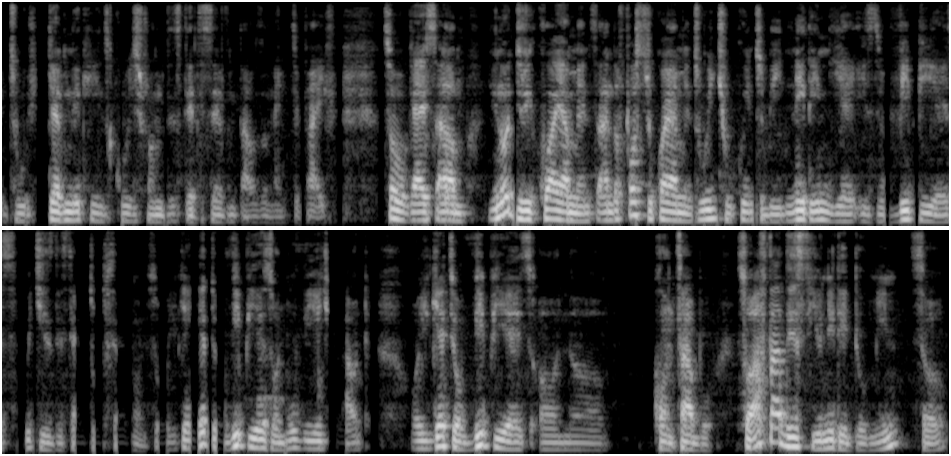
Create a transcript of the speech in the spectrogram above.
it will definitely increase from this 37,095 so guys um you know the requirements and the first requirement which we're going to be needing here is vps which is the CentOS 7 so you can get your vps on ovh cloud or you get your vps on uh, Contabo. So after this, you need a domain. So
